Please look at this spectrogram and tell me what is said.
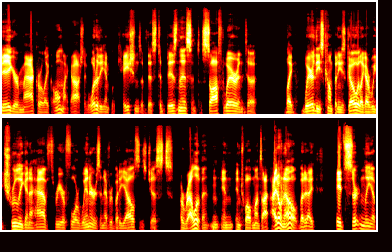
big or macro, like, oh my gosh, like what are the implications of this to business and to software and to like where these companies go? Like, are we truly going to have three or four winners and everybody else is just irrelevant in, in, in 12 months? I, I don't know, but I, it's certainly a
